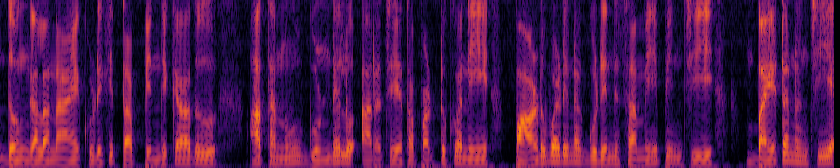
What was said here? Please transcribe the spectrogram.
దొంగల నాయకుడికి తప్పింది కాదు. అతను గుండెలు అరచేత పట్టుకొని పాడుబడిన గుడిని సమీపించి బయట నుంచి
